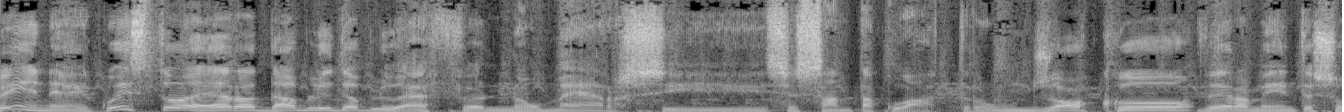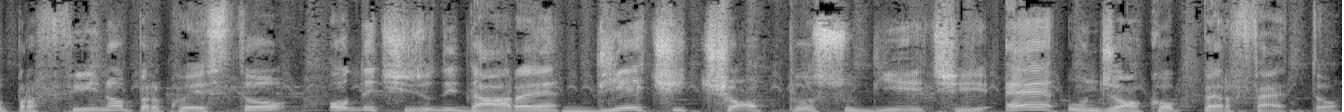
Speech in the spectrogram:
Bene, questo era WWF No Mercy 64, un gioco veramente sopraffino, per questo ho deciso di dare 10 chop su 10. È un gioco perfetto.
